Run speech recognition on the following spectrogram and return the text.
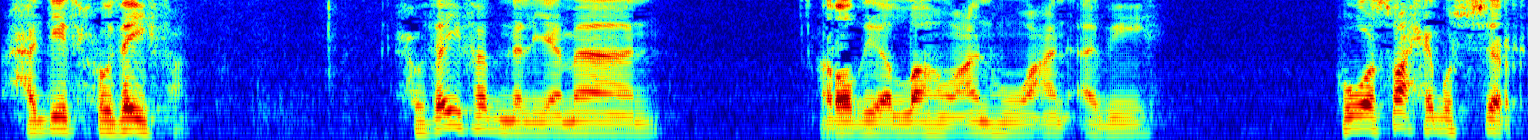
حديث حذيفة. حذيفة بن اليمان رضي الله عنه وعن أبيه هو صاحب السر.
